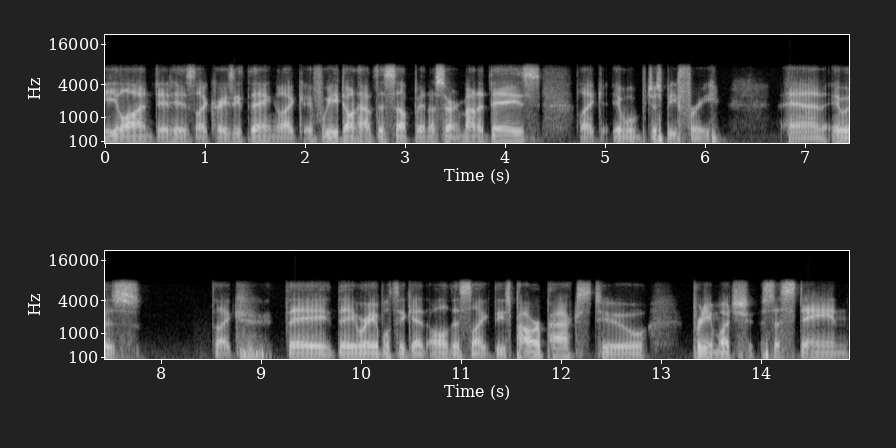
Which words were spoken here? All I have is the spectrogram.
Elon did his like crazy thing. Like, if we don't have this up in a certain amount of days, like it will just be free. And it was like they they were able to get all this like these power packs to pretty much sustain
